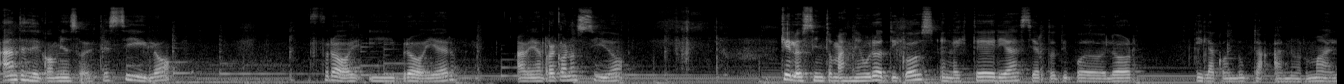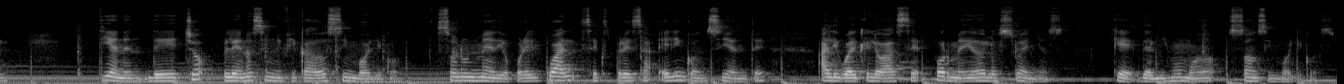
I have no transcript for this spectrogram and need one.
Antes del comienzo de este siglo, Freud y Breuer habían reconocido que los síntomas neuróticos en la histeria, cierto tipo de dolor y la conducta anormal tienen, de hecho, pleno significado simbólico. Son un medio por el cual se expresa el inconsciente, al igual que lo hace por medio de los sueños, que, del mismo modo, son simbólicos.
